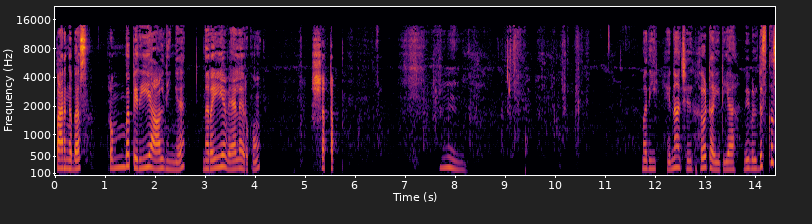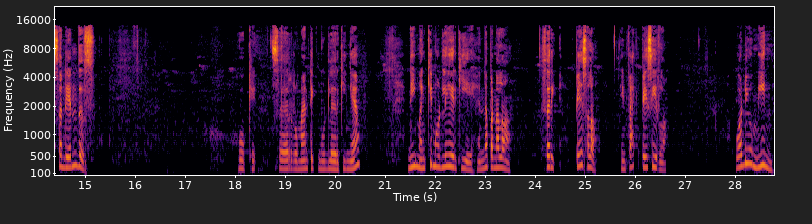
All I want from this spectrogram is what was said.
பாருங்க பாஸ். ரொம்ப பெரிய ஆள் நீங்க. நிறைய வேலை இருக்கும். ஷட்டப் ம். மதி என்னாச்சு? ஹர்ட் ஆயிட்டியா? We will discuss and end this okay sir romantic மூடில் இருக்கீங்க. நீ மங்கி மூட்லேயே இருக்கியே. என்ன பண்ணலாம்? சரி பேசலாம். இன்ஃபேக்ட் பேசிடலாம். வாட் யூ மீன்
